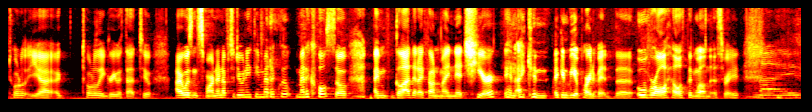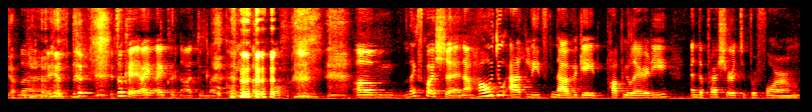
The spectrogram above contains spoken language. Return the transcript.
Totally. Yeah. I totally agree with that too. I wasn't smart enough to do anything medical, medical. So I'm glad that I found my niche here and I can, I can be a part of it. The overall health and wellness, right? Nice, Yeah. nice. it's okay. I, I could not do medical. Medical. um, next question: How do athletes navigate popularity and the pressure to perform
